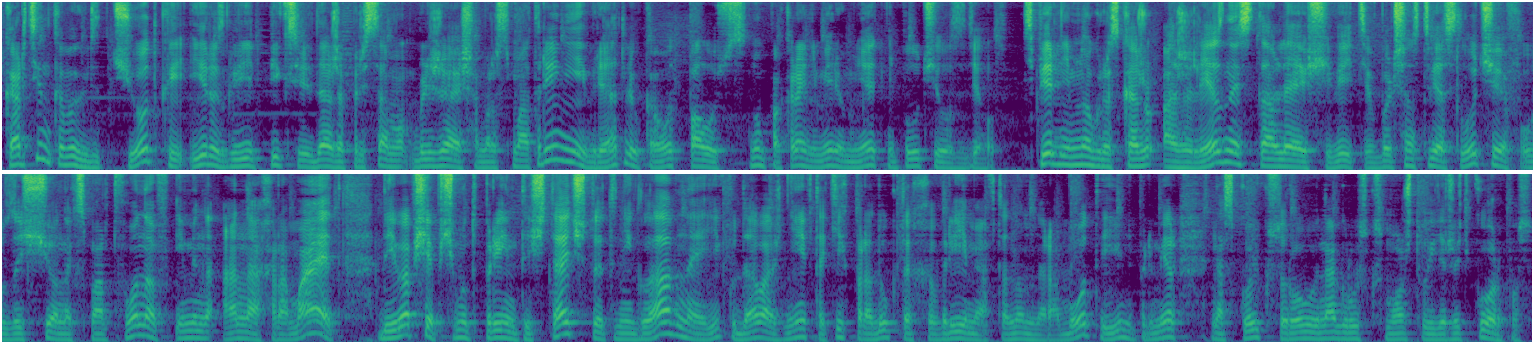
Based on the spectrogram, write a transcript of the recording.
Картинка выглядит четкой и разглядеть пиксели даже при самом ближайшем рассмотрении вряд ли у кого-то получится. Ну, по крайней мере, у меня это не получилось сделать. Теперь немного расскажу о железной составляющей. Видите, в большинстве случаев у защищенных смартфонов именно она хромает, да и вообще почему-то принято считать, что это не главное и куда важнее в таких продуктах в время автономной работы и, например, насколько суровую нагрузку сможет выдержать корпус.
